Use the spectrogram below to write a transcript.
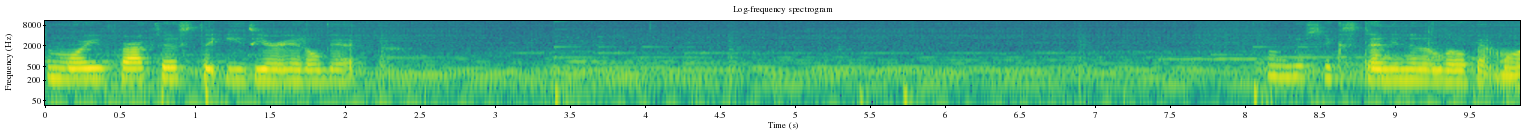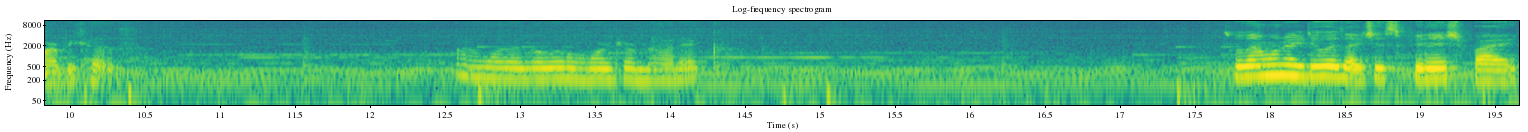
The more you practice, the easier it'll get. Just extending it a little bit more because I want it a little more dramatic. So then what I do is I just finish by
